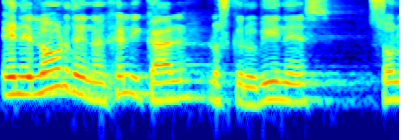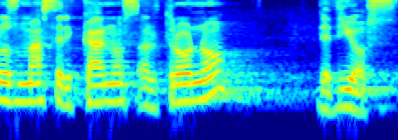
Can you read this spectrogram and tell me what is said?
En el orden angelical, los querubines son los más cercanos al trono de Dios.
